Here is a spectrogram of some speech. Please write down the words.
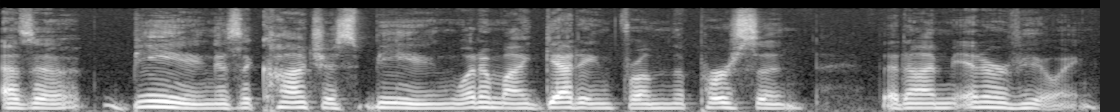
as a being, as a conscious being? What am I getting from the person that I'm interviewing.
